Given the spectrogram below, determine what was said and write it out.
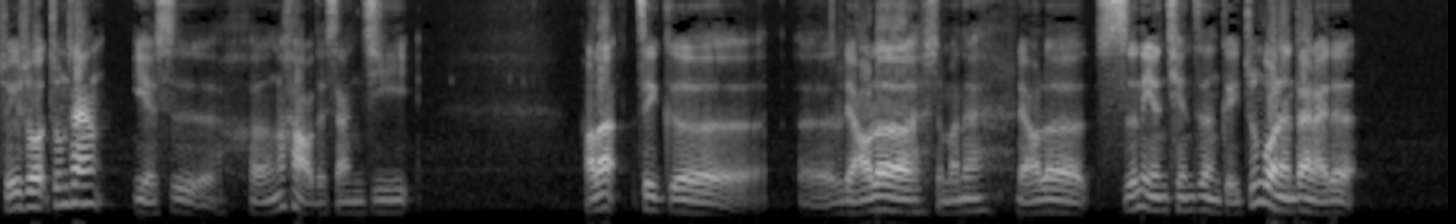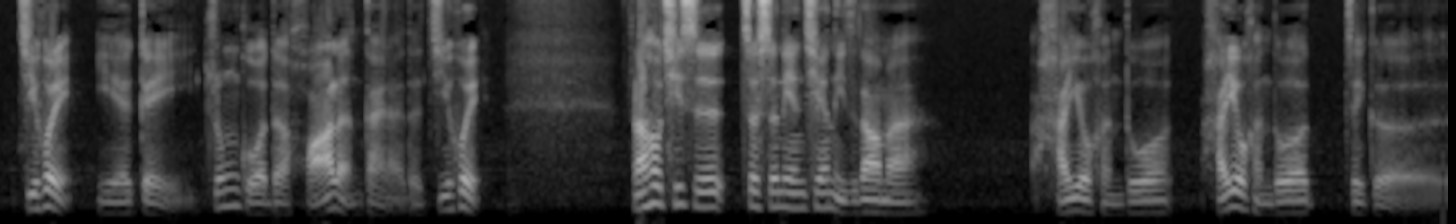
所以说，中餐也是很好的商机。好了，这个。呃，聊了什么呢？聊了十年签证给中国人带来的机会，也给中国的华人带来的机会。然后，其实这十年签你知道吗？还有很多，还有很多这个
